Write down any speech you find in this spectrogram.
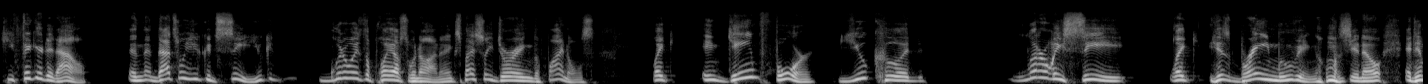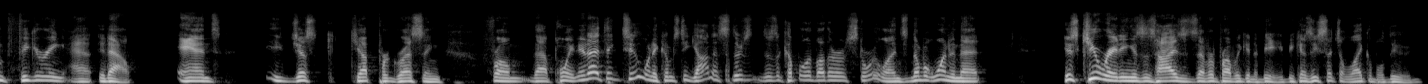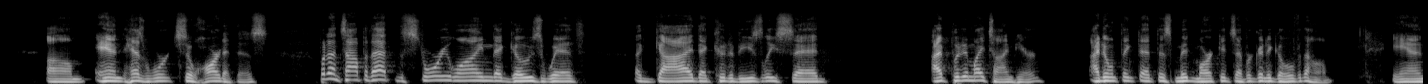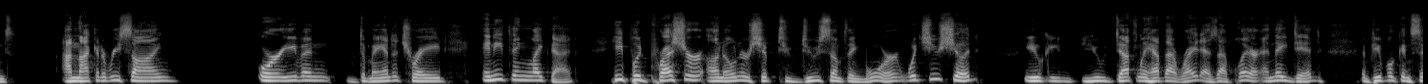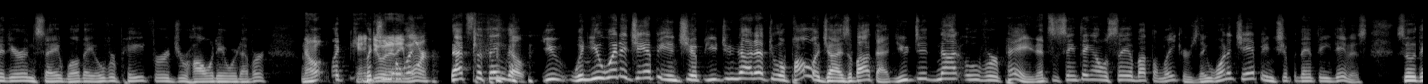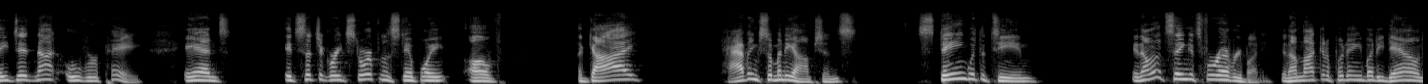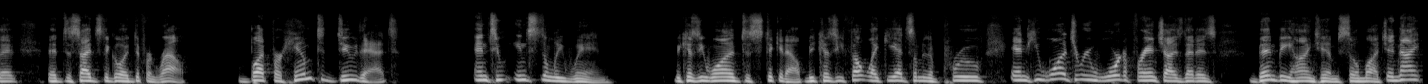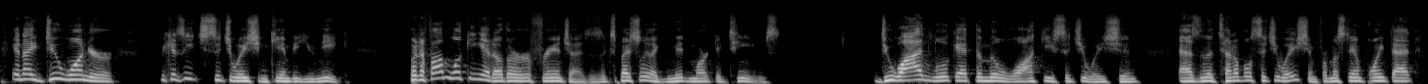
he figured it out. And then that's what you could see. You could literally as the playoffs went on, and especially during the finals, like in game four, you could literally see like his brain moving almost, you know, and him figuring it out and he just kept progressing from that point. And I think too, when it comes to Giannis, there's there's a couple of other storylines. Number one, in that his Q rating is as high as it's ever probably going to be because he's such a likable dude, um, and has worked so hard at this. But on top of that, the storyline that goes with a guy that could have easily said, "I put in my time here. I don't think that this mid market's ever going to go over the hump, and I'm not going to resign." Or even demand a trade, anything like that he put pressure on ownership to do something more, which you should. You you definitely have that right as that player, and they did. And people can sit here and say, "Well, they overpaid for a Jrue Holiday or whatever." No, but, can't but do it anymore. What? That's the thing, though. you when you win a championship, you do not have to apologize about that. You did not overpay. That's the same thing I will say about the Lakers. They won a championship with Anthony Davis, so they did not overpay. And it's such a great story from the standpoint of a guy having so many options, staying with the team. And I'm not saying it's for everybody, and I'm not going to put anybody down that that decides to go a different route. But for him to do that and to instantly win because he wanted to stick it out, because he felt like he had something to prove, and he wanted to reward a franchise that has been behind him so much. And I and I do wonder because each situation can be unique. But if I'm looking at other franchises, especially like mid-market teams, do I look at the Milwaukee situation as an attainable situation from a standpoint that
